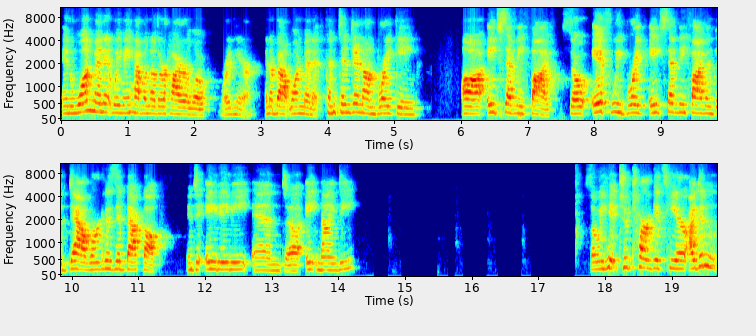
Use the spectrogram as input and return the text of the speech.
In one minute, we may have another higher low right here in about one minute, contingent on breaking uh, 875. So if we break 875 in the Dow, we're going to zip back up into 880 and uh, 890. So we hit two targets here. I didn't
